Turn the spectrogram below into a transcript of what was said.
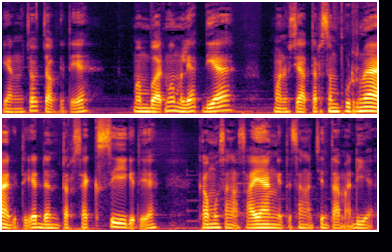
yang cocok gitu ya, membuatmu melihat dia manusia tersempurna gitu ya, dan terseksi gitu ya. Kamu sangat sayang gitu, sangat cinta sama dia.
